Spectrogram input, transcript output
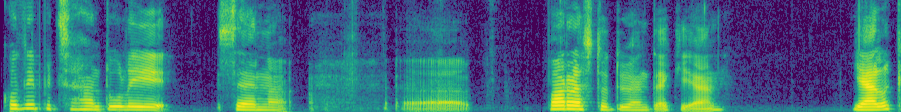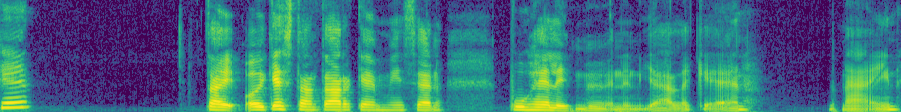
kotipizzahan tuli sen äh, varastotyöntekijän jälkeen, tai oikeastaan tarkemmin sen puhelinmyynnin jälkeen. Näin.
